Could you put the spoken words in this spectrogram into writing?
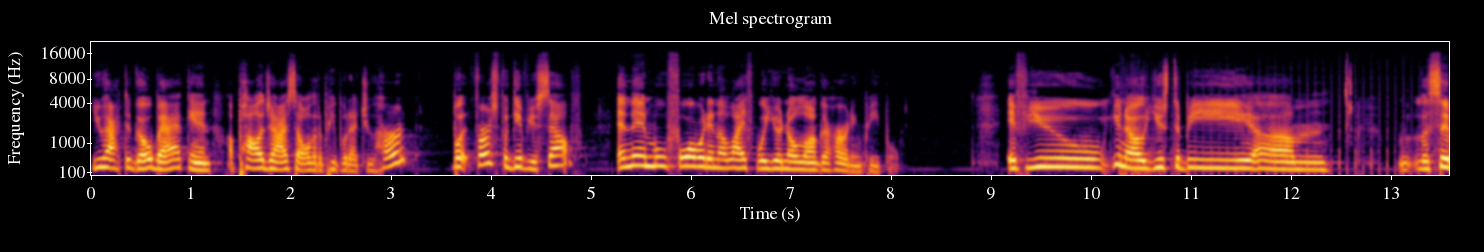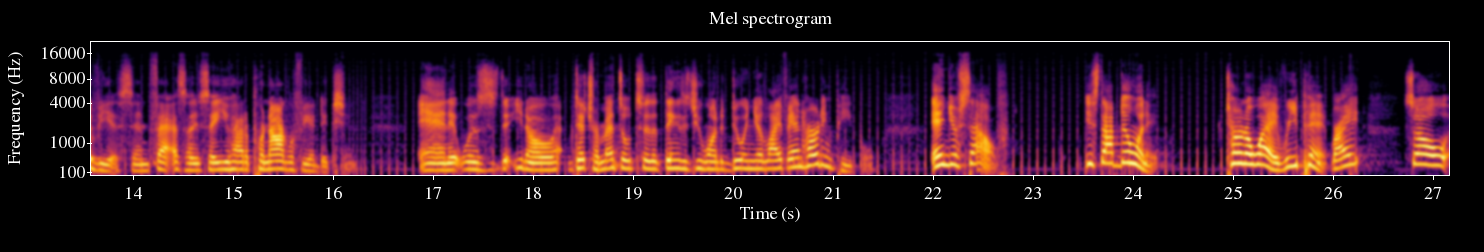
you have to go back and apologize to all of the people that you hurt but first forgive yourself and then move forward in a life where you're no longer hurting people if you, you know, used to be um, lascivious and fast, so say you had a pornography addiction, and it was, you know, detrimental to the things that you want to do in your life and hurting people and yourself, you stop doing it. Turn away, repent, right? So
